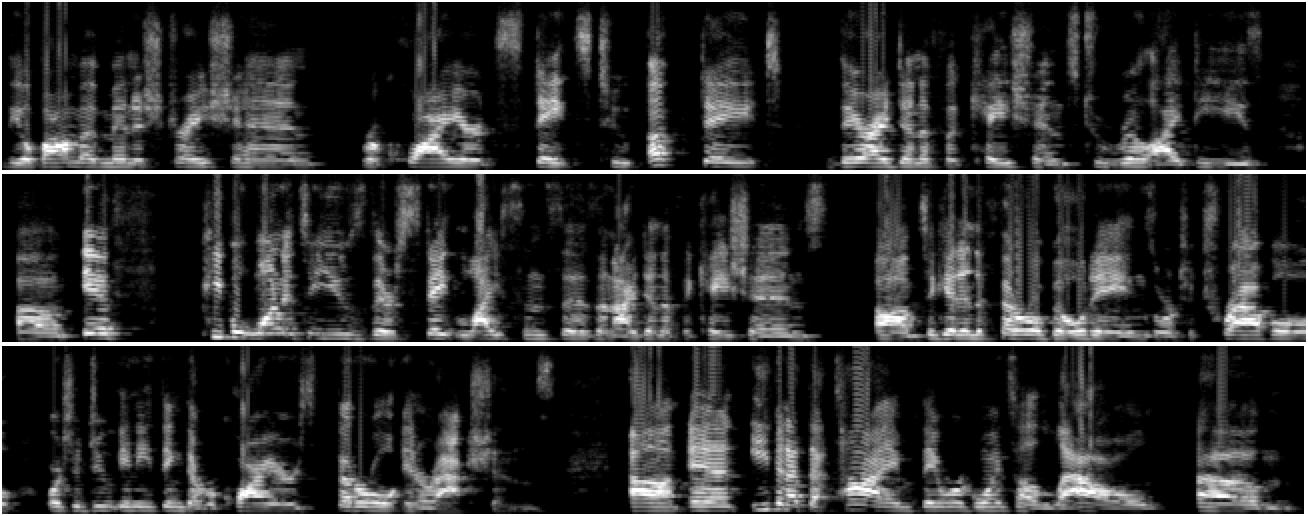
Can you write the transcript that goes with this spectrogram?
the Obama administration required states to update their identifications to real IDs um, if people wanted to use their state licenses and identifications um, to get into federal buildings or to travel or to do anything that requires federal interactions. Um, and even at that time, they were going to allow um,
